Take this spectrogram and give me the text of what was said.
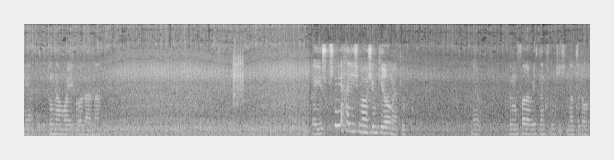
Nie, tu na moje kolana. Okej, już przejechaliśmy 8 km. Wolał jednak wrócić na drogę.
